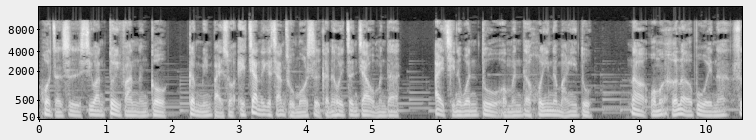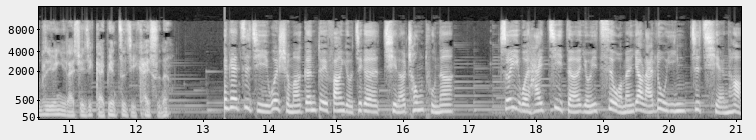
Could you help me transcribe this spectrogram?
或者是希望对方能够更明白说，诶，这样的一个相处模式可能会增加我们的爱情的温度，我们的婚姻的满意度。那我们何乐而不为呢？是不是愿意来学习改变自己开始呢？看看自己为什么跟对方有这个起了冲突呢？所以我还记得有一次我们要来录音之前，哈，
